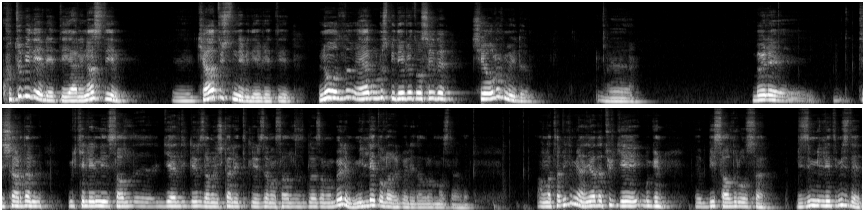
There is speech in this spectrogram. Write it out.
Kutu bir devletti yani nasıl diyeyim? Ee, kağıt üstünde bir devletti. Ne oldu? Eğer ulus bir devlet olsaydı şey olur muydu? Ee, böyle dışarıdan ülkelerini sal geldikleri zaman, işgal ettikleri zaman, saldırdıkları zaman böyle mi? millet olarak böyle davranmazlardı. Anlatabildim yani ya da Türkiye'ye bugün bir saldırı olsa bizim milletimiz de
